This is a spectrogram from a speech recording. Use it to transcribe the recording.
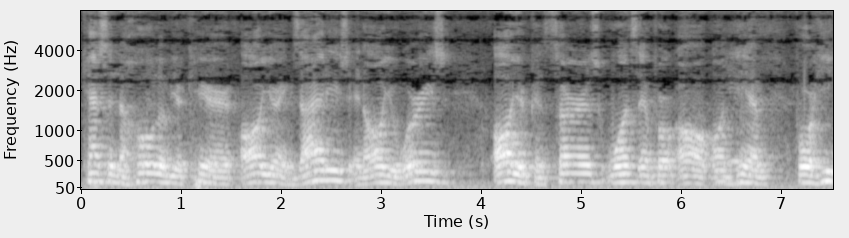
casting the whole of your care, all your anxieties and all your worries, all your concerns, once and for all, on Yes. Him, for He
